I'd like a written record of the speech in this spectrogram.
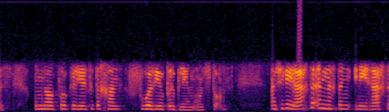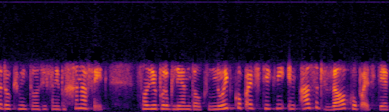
is om na 'n prokureur te gaan voor jou probleem ontstaan. As jy die regte inligting en die regte dokumentasie van die begin af het, sal jou probleem dalk nooit kop uitsteek nie en as dit wel kop uitsteek,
